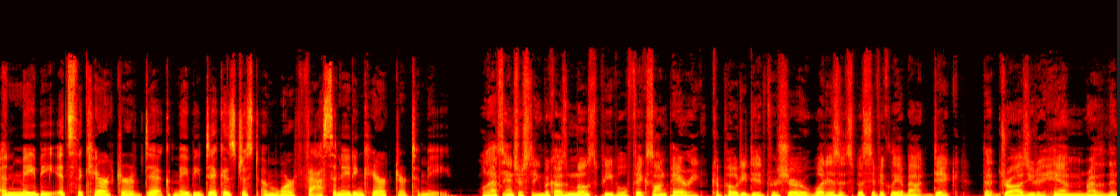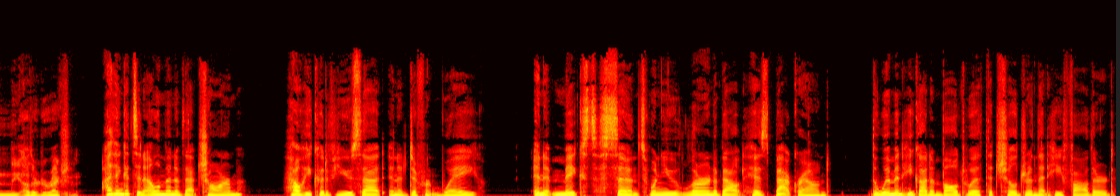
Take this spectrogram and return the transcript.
and maybe it's the character of Dick. Maybe Dick is just a more fascinating character to me. Well, that's interesting because most people fix on Perry. Capote did for sure. What is it specifically about Dick that draws you to him rather than the other direction? I think it's an element of that charm, how he could have used that in a different way. And it makes sense when you learn about his background, the women he got involved with, the children that he fathered,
